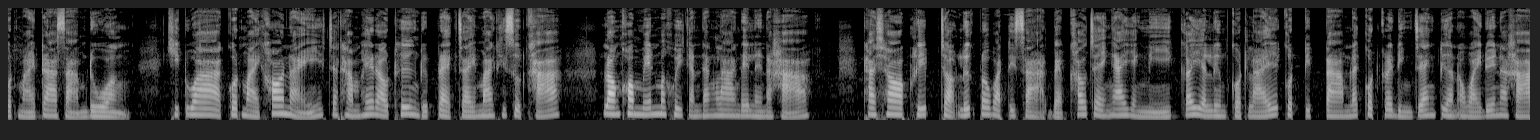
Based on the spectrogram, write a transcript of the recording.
กฎหมายตราสามดวง คิดว่ากฎหมายข้อไหนจะทำให้เราทึ่งหรือแปลกใจมากที่สุดคะลองคอมเมนต์มาคุยกันด้านล่างได้เลยนะคะ ถ้าชอบคลิปเจาะลึกประวัติศาสตร์แบบเข้าใจง่ายอย่างนี้ ก็อย่าลืมกดไลค์กดติดตาม และกดกระดิ่งแจ้งเตือนเอาไว้ด้วยนะคะ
